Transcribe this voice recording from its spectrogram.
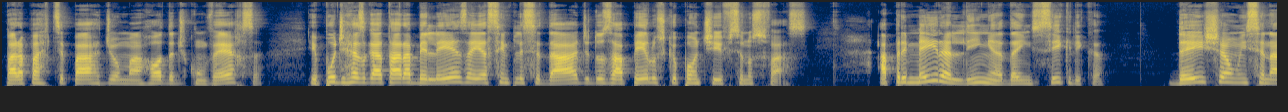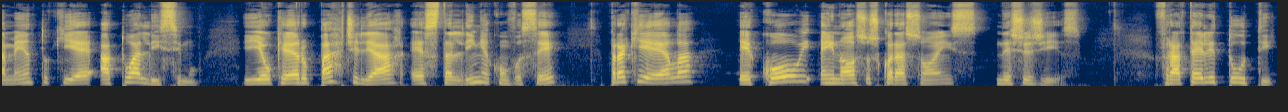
para participar de uma roda de conversa e pude resgatar a beleza e a simplicidade dos apelos que o pontífice nos faz. A primeira linha da encíclica deixa um ensinamento que é atualíssimo, e eu quero partilhar esta linha com você para que ela ecoe em nossos corações nestes dias. Fratelli tutti,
